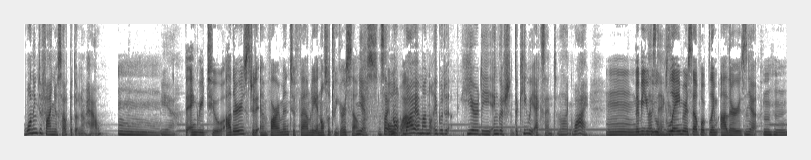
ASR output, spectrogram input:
wanting to find yourself but don't know how. Mm. Yeah. The angry to others, to the environment, to family, and also to yourself. Yes. It's like, oh, not wow. why am I not able to hear the English, the Kiwi accent? Like, why? Mm, maybe you, you blame yourself or blame others. Yeah. Mm-hmm.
